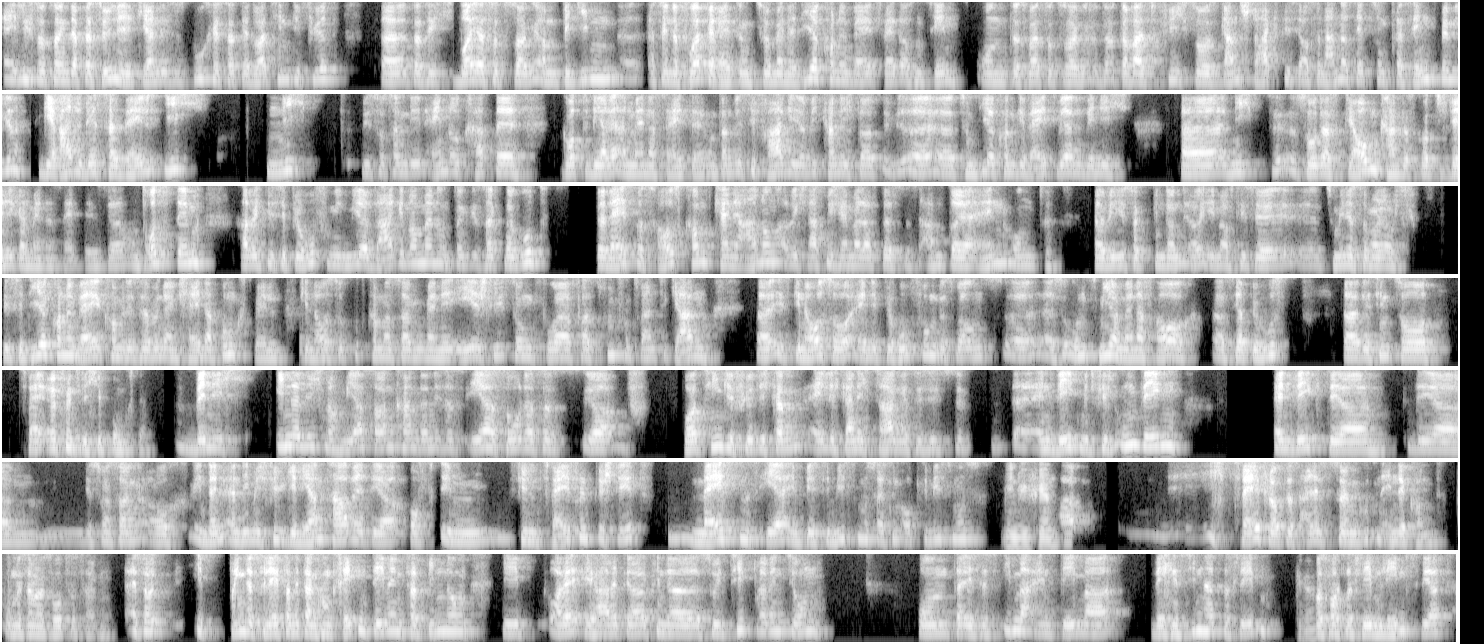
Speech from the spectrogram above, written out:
eigentlich sozusagen der persönliche Kern dieses Buches hat ja dorthin geführt, äh, dass ich war ja sozusagen am Beginn, äh, also in der Vorbereitung zu meiner Diakonenweihe 2010 und das war sozusagen, da, da war es für mich so ganz stark diese Auseinandersetzung präsent bei mir, gerade deshalb, weil ich nicht, wie sozusagen den Eindruck hatte, Gott wäre an meiner Seite. Und dann ist die Frage, ja, wie kann ich dort äh, äh zum Diakon geweiht werden, wenn ich äh, nicht so das glauben kann, dass Gott mhm. ständig an meiner Seite ist. Ja. Und trotzdem habe ich diese Berufung in mir wahrgenommen und dann gesagt, na gut, wer weiß, was rauskommt, keine Ahnung, aber ich lasse mich einmal auf das, das Abenteuer ein und äh, wie gesagt, bin dann äh, eben auf diese, äh, zumindest einmal auf diese Diakonenweihe gekommen. Das ist aber nur ein kleiner Punkt, weil genauso gut kann man sagen, meine Eheschließung vor fast 25 Jahren ist genauso eine Berufung. Das war uns, äh, also uns, mir und meiner Frau auch äh, sehr bewusst. das sind so zwei öffentliche Punkte. Wenn ich innerlich noch mehr sagen kann, dann ist es eher so, dass es, ja, wo hat es hingeführt? Ich kann eigentlich gar nicht sagen. Also es ist ein Weg mit vielen Umwegen, ein Weg, der, der wie soll man sagen, auch dem, an dem ich viel gelernt habe, der oft in vielen Zweifeln besteht, meistens eher im Pessimismus als im Optimismus. Inwiefern? Äh, ich zweifle, ob das alles zu einem guten Ende kommt, um es einmal so zu sagen. Also ich bringe das vielleicht auch mit einem konkreten Thema in Verbindung. Ich arbeite ja auch in der Suizidprävention und da ist es immer ein Thema, welchen Sinn hat das Leben? Genau. Was macht das Leben lebenswert?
